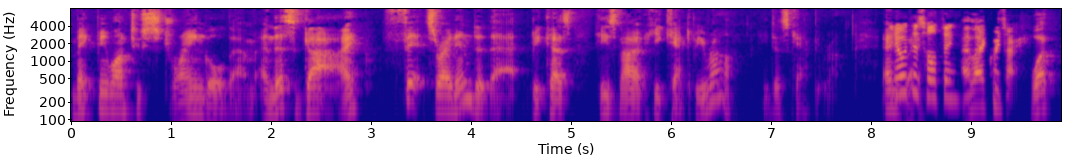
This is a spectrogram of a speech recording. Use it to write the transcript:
make me want to strangle them. And this guy fits right into that because he's not he can't be wrong. He just can't be wrong. you know what this whole thing? I like what Sorry. what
